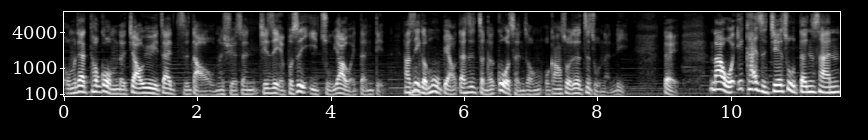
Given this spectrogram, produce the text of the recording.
我们在透过我们的教育在指导我们学生，其实也不是以主要为登顶，它是一个目标，但是整个过程中，我刚刚说的这个自主能力，对，那我一开始接触登山，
